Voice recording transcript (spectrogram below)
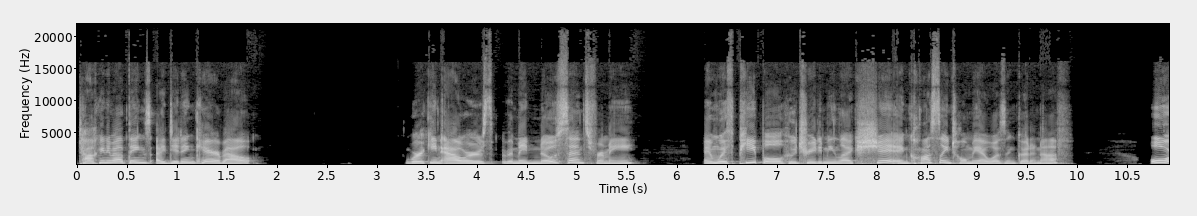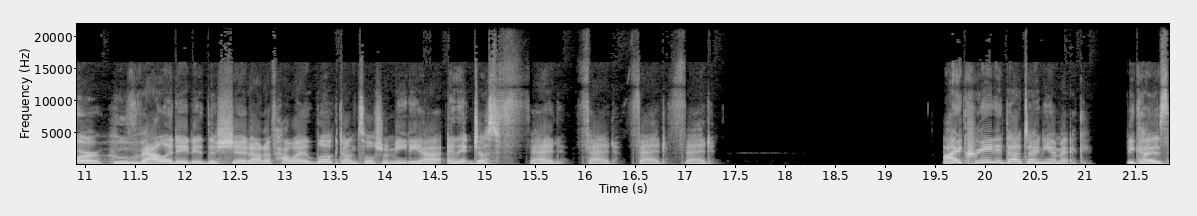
Talking about things I didn't care about, working hours that made no sense for me, and with people who treated me like shit and constantly told me I wasn't good enough, or who validated the shit out of how I looked on social media, and it just fed, fed, fed, fed. I created that dynamic because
